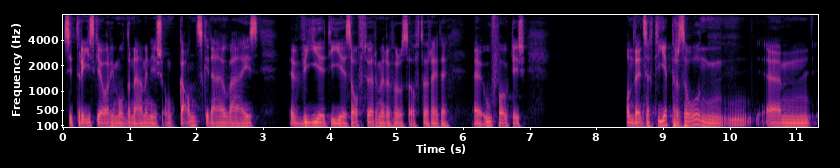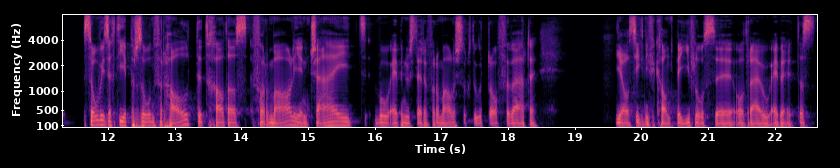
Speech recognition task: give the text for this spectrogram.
seit 30 Jahren im Unternehmen ist und ganz genau weiß, wie die Software, wenn wir von Software reden, äh, aufgebaut ist. Und wenn sich diese Person ähm, so wie sich die Person verhaltet, kann das formale Entscheid, wo eben aus dieser formalen Struktur getroffen werden, ja signifikant beeinflussen oder auch eben, dass,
